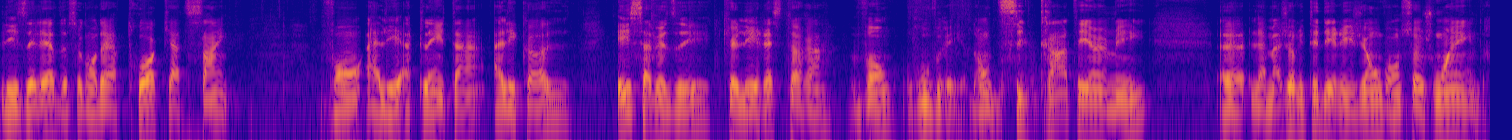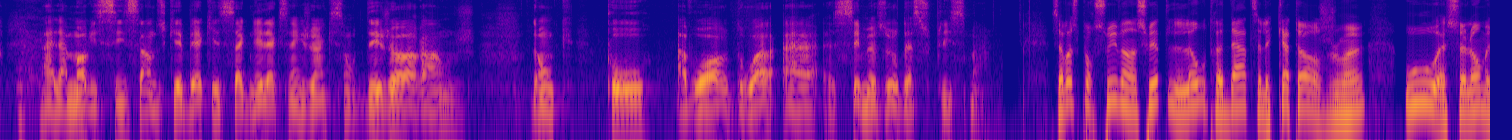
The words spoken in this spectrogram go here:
les élèves de secondaire 3, 4, 5 vont aller à plein temps à l'école et ça veut dire que les restaurants vont rouvrir. Donc d'ici le 31 mai, euh, la majorité des régions vont se joindre à la Mauricie, Centre du Québec et le Saguenay-Lac-Saint-Jean qui sont déjà orange. Donc, pour avoir droit à ces mesures d'assouplissement. Ça va se poursuivre ensuite. L'autre date, c'est le 14 juin, où, euh, selon M.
